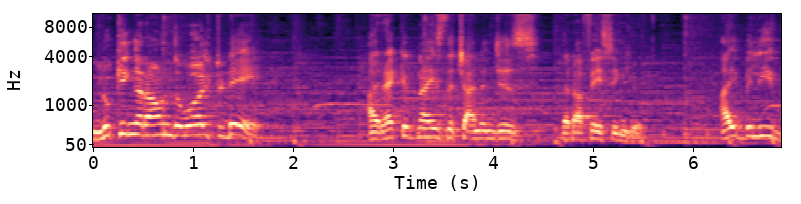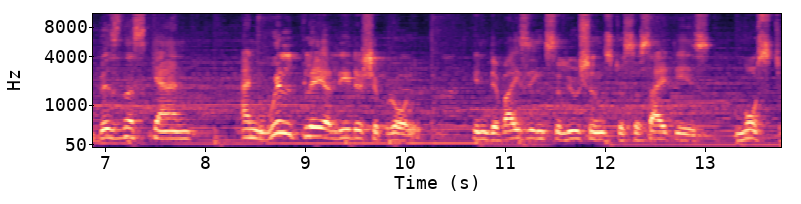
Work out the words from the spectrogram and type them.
Looking around the world today, I recognize the challenges that are facing you. I believe business can and will play a leadership role in devising solutions to society's most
